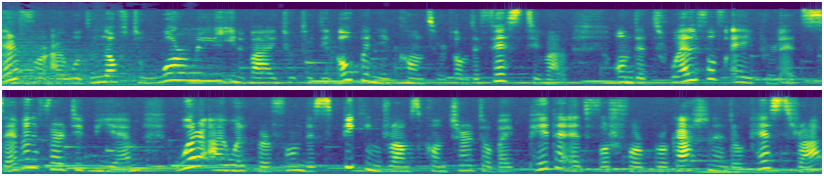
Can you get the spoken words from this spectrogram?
Therefore, I would love to warmly invite you to the opening concert of the festival on the 12th of April at 7:30 p.m., where I will perform the Speaking Drums Concerto by Peter Eötvös for percussion and orchestra,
